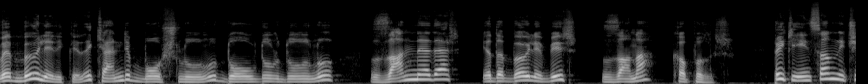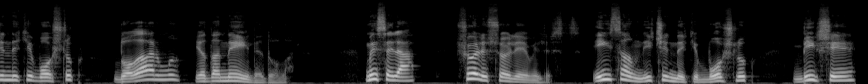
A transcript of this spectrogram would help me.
Ve böylelikle de kendi boşluğunu doldurduğunu zanneder ya da böyle bir zana kapılır. Peki insanın içindeki boşluk dolar mı ya da ne ile dolar? Mesela şöyle söyleyebiliriz. İnsanın içindeki boşluk bir şeye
